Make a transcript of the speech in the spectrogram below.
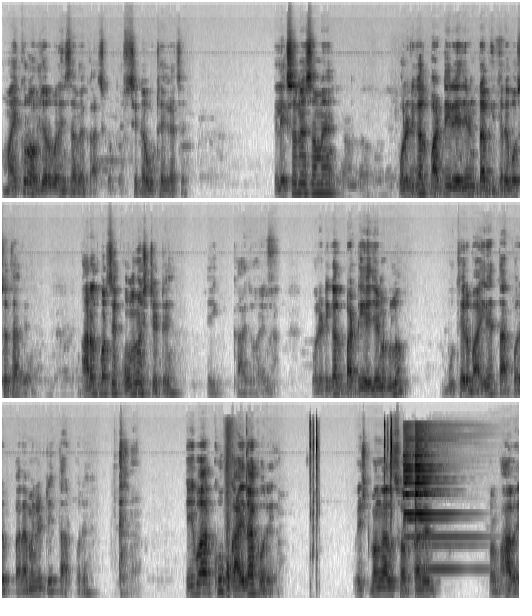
micro observer হিসাবে কাজ করতো। সেটা উঠে গেছে। ইলেকশনের সময় পলিটিক্যাল পার্টির এজেন্টরা ভিতরে বসে থাকে। ভারতবর্ষে কোনো স্টেটে এই কাজ হয় না। পলিটিক্যাল পার্টি এজেন্টগুলো বুথের বাইরে, তারপরে প্যারামিলিটারি তারপরে এবার খুব কায়দা করে ওয়েস্ট বেঙ্গল সরকারের প্রভাবে।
